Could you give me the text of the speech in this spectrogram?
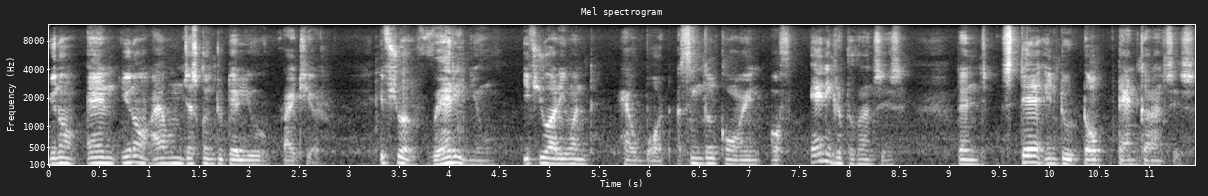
you know and you know i'm just going to tell you right here. If you are very new if you are even have bought a single coin of any cryptocurrencies then stay into top 10 currencies.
